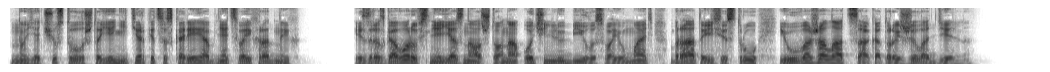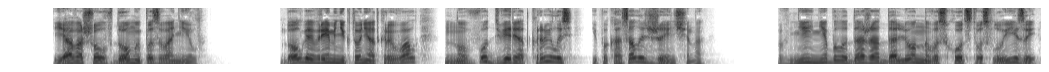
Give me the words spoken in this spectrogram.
но я чувствовал, что ей не терпится скорее обнять своих родных. Из разговоров с ней я знал, что она очень любила свою мать, брата и сестру и уважала отца, который жил отдельно. Я вошел в дом и позвонил. Долгое время никто не открывал, но вот дверь открылась, и показалась женщина. В ней не было даже отдаленного сходства с Луизой,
